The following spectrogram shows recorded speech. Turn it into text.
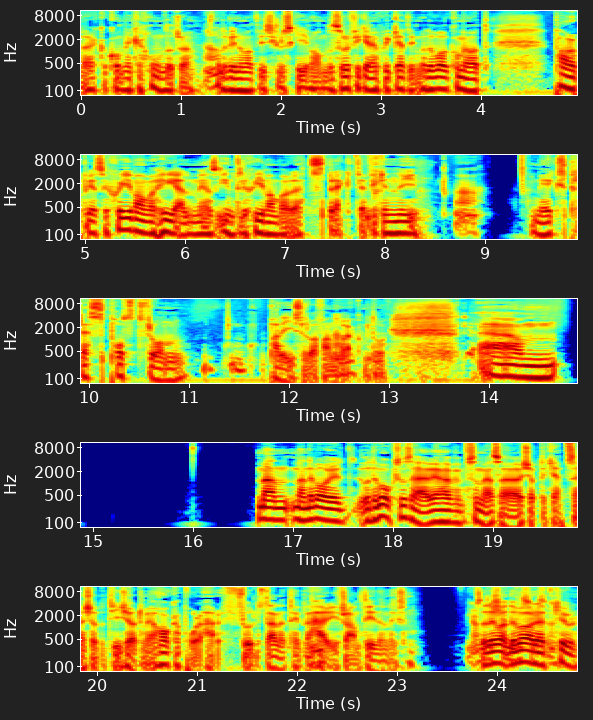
nätverk och kommunikation då tror jag. Ja. Och då ville de att vi skulle skriva om det. Så då fick jag den skickad till mig. Och då kom jag att PowerPC-skivan var hel medan Intel-skivan var rätt spräckt. Jag fick en ny. Ja. Med expresspost från Paris eller vad fan det var. Jag kommer inte ihåg. Um, men, men det var ju, och det var också så här, jag, som jag sa, jag köpte kepsen, jag köpte t-shirten, jag hakade på det här fullständigt. Tänkte det här är ju framtiden liksom. Ja, så det, var, det var rätt så. kul.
